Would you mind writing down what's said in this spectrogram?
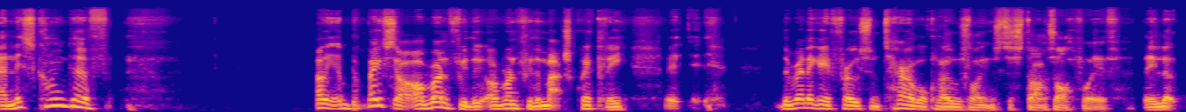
And this kind of, I mean, basically, I'll run through the I'll run through the match quickly. The Renegade throws some terrible clotheslines to start off with. They look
